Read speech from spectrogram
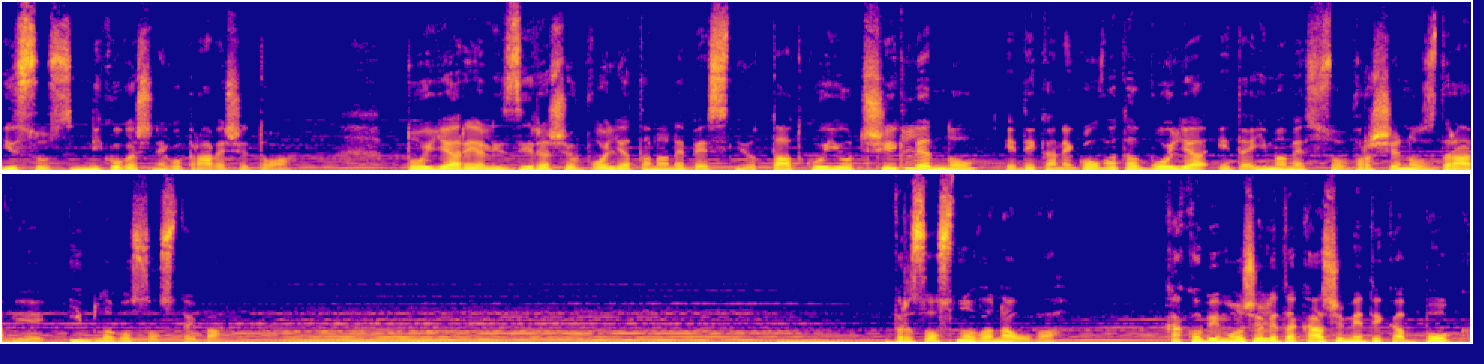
Исус никогаш не го правеше тоа. Тој ја реализираше волјата на небесниот татко и очигледно е дека неговата волја е да имаме совршено здравие и благосостојба. Врз основа на ова, Како би можеле да кажеме дека Бог,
